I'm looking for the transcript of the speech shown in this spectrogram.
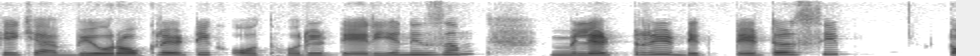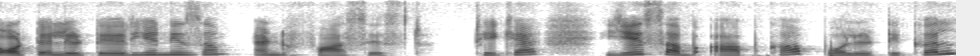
ठीक है bureaucratic authoritarianism military dictatorship totalitarianism and fascist ठीक है? ये सब आपका पॉलिटिकल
